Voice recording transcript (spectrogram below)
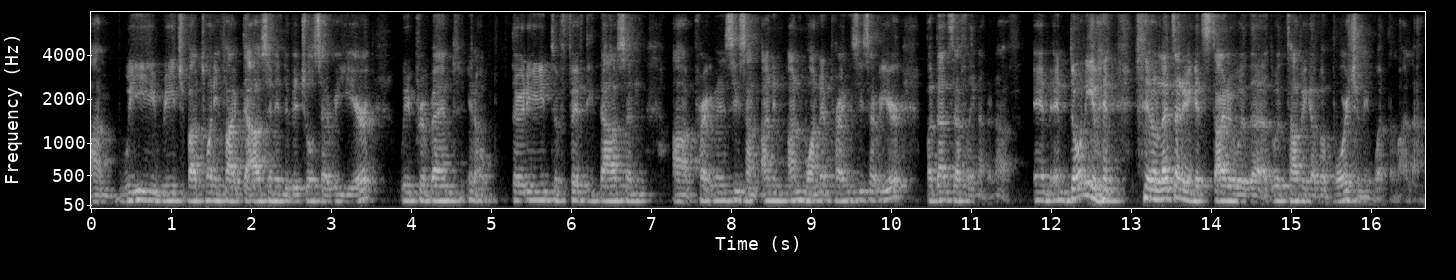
Um, we reach about 25,000 individuals every year. We prevent you know 30 to 50,000 uh, pregnancies, un, un, unwanted pregnancies every year, but that's definitely not enough. And, and don't even, you know, let's not even get started with the, with the topic of abortion in Guatemala.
